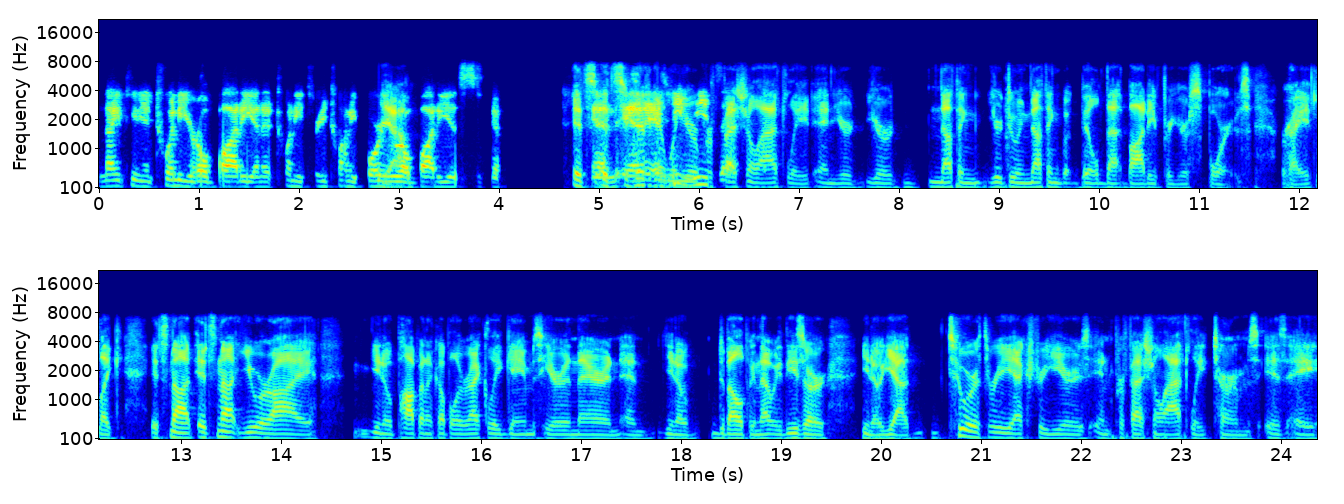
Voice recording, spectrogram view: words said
19 and 20 year old body and a 23, 24 year old body is significant. It's and, it's significant and, and when you're a professional that. athlete and you're you're nothing you're doing nothing but build that body for your sport, right? Like it's not it's not you or I, you know, popping a couple of rec league games here and there and and you know developing that way. These are you know yeah two or three extra years in professional athlete terms is a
